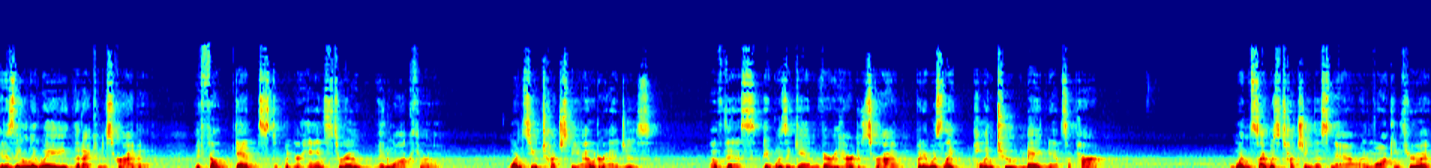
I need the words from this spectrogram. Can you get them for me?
It is the only way that I can describe it. It felt dense to put your hands through and walk through. Once you touched the outer edges of this, it was again very hard to describe, but it was like pulling two magnets apart. Once I was touching this now and walking through it,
